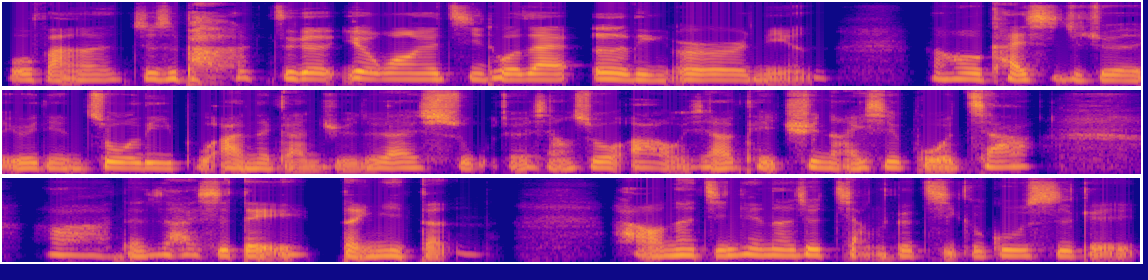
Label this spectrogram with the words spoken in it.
我反而就是把这个愿望又寄托在二零二二年，然后开始就觉得有一点坐立不安的感觉，就在数，就想说啊，我现在可以去哪一些国家啊？但是还是得等一等。好，那今天呢，就讲个几个故事给。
